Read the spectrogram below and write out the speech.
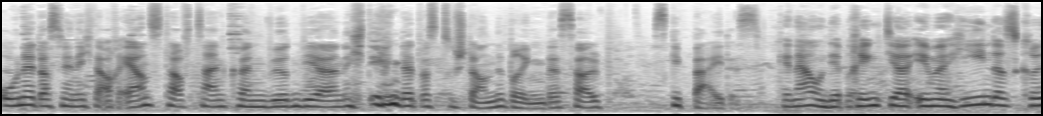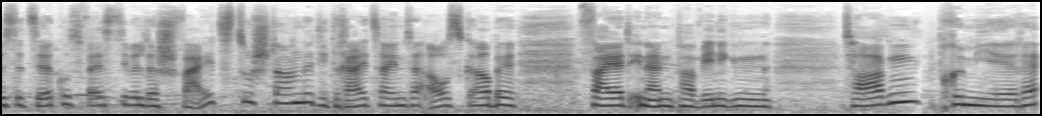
ohne dass wir nicht auch ernsthaft sein können, würden wir nicht irgendetwas zustande bringen. Deshalb, es gibt beides. Genau, und ihr bringt ja immerhin das größte Zirkusfestival der Schweiz zustande. Die 13. Ausgabe feiert in ein paar wenigen Tagen Premiere.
